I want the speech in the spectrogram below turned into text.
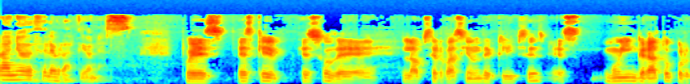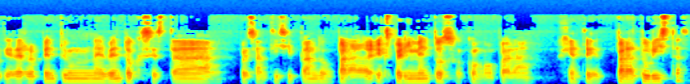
año de celebraciones. Pues es que eso de la observación de eclipses es muy ingrato porque de repente un evento que se está pues anticipando para experimentos o como para gente, para turistas,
